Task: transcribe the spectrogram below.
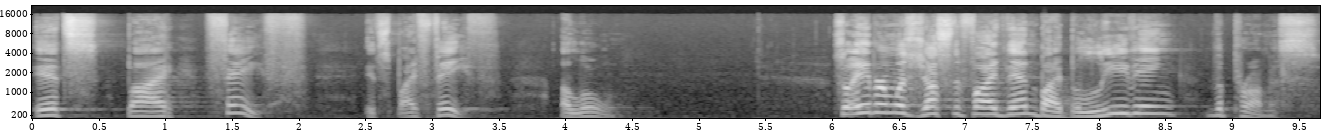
It's by faith. It's by faith alone. So Abram was justified then by believing the promise.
